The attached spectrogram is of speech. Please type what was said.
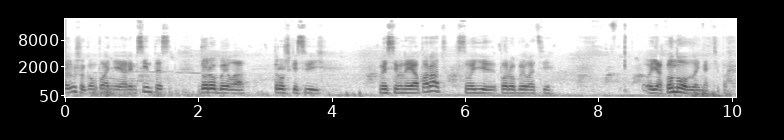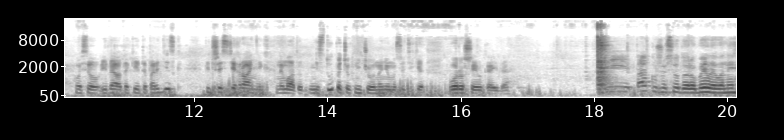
Скажу, що компанія Ремсінтез доробила трошки свій висівний апарат, свої поробила ці як, оновлення. Типа. Ось о, отакий тепер диск під шестигранник. Нема тут ні ступочок, нічого, на ньому все тільки ворошилка йде. І також ось доробили вони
